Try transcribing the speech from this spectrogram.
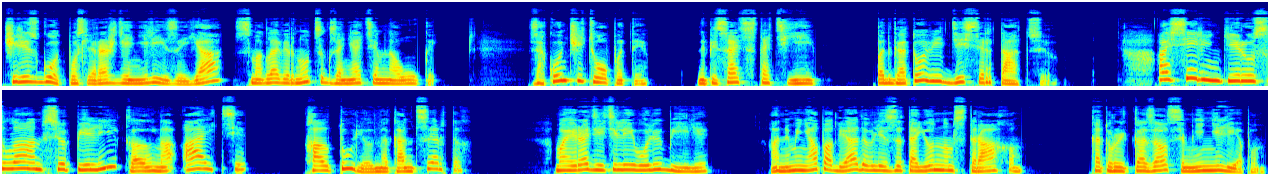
Через год после рождения Лизы я смогла вернуться к занятиям наукой, закончить опыты, написать статьи, подготовить диссертацию. А серенький Руслан все пиликал на альте, халтурил на концертах. Мои родители его любили, а на меня поглядывали с затаенным страхом, который казался мне нелепым.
